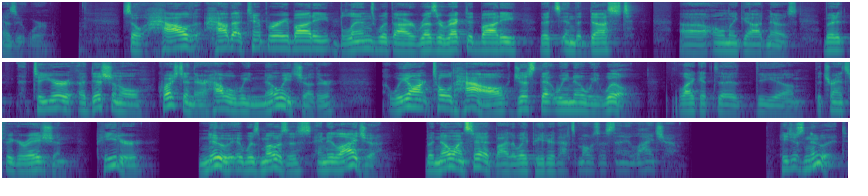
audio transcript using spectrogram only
as it were. So, how, how that temporary body blends with our resurrected body that's in the dust, uh, only God knows. But to your additional question there, how will we know each other? We aren't told how, just that we know we will. Like at the, the, um, the Transfiguration, Peter knew it was Moses and Elijah, but no one said, by the way, Peter, that's Moses and Elijah. He just knew it.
